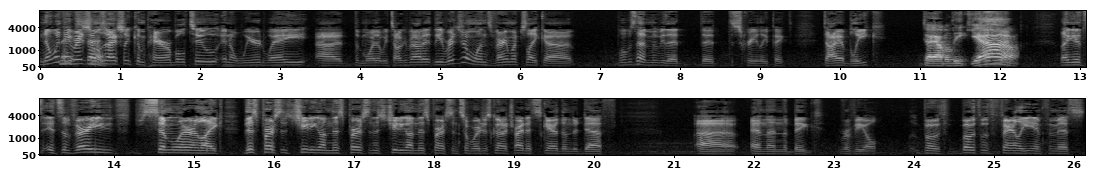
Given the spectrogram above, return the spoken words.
Know what the Makes original is actually comparable to in a weird way. Uh, the more that we talk about it, the original one's very much like uh, what was that movie that that discreetly picked? Diabolique. Diabolique. Yeah. Yeah. Like it's it's a very similar like this person's cheating on this person, that's cheating on this person, so we're just going to try to scare them to death. Uh, and then the big reveal, both both with fairly infamous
